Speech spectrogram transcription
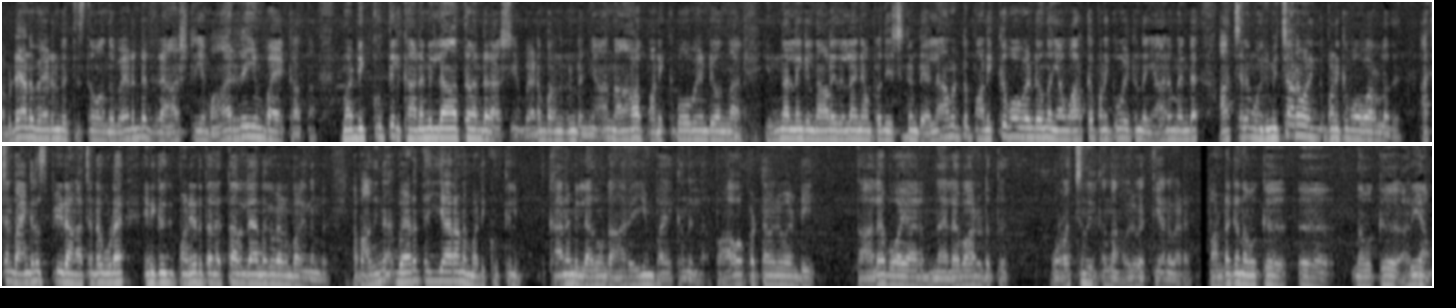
അവിടെയാണ് വേടൻ വ്യത്യസ്തമാകുന്നത്. വേടന്റെ രാഷ്ട്രീയം ആരെയും ഭയക്കാത്ത മടിക്കുത്തിൽ കനമില്ലാത്തവന്റെ രാഷ്ട്രീയം. വേടൻ പറഞ്ഞിട്ടുണ്ട് ഞാൻ നാളെ പണിക്ക് പോവേണ്ടി വന്നാൽ ഇന്നല്ലെങ്കിൽ നാളെ ഇതെല്ലാം ഞാൻ പ്രതീക്ഷിച്ചിട്ടുണ്ട്. എല്ലാം വിട്ട് പണിക്ക് പോവേണ്ടി വന്നാൽ ഞാൻ വാർക്ക പണിക്ക് പോയിട്ടുണ്ട്. ഞാനും എന്റെ അച്ഛനും ഒരുമിച്ചാണ് പണി- പണിക്ക് പോകാറുള്ളത് അച്ഛൻ ഭയങ്കര സ്പീഡാണ്. അച്ഛന്റെ കൂടെ എനിക്ക് പണിയെടുത്താൽ എത്താറില്ല എന്നൊക്കെ വേടൻ പറയുന്നുണ്ട്. അപ്പോൾ അതിന് വേറെ തയ്യാറാണ് മടിക്കുത്തിൽ കനമില്ല. അതുകൊണ്ട് ആരെയും ഭയക്കുന്നില്ല. പാവപ്പെട്ടവന് വേണ്ടി തല പോയാലും നിലപാടെടുത്ത് ഉറച്ചു നിൽക്കുന്ന ഒരു വ്യക്തിയാണ് വേടൻ. പണ്ടൊക്കെ നമുക്ക് നമുക്ക് അറിയാം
